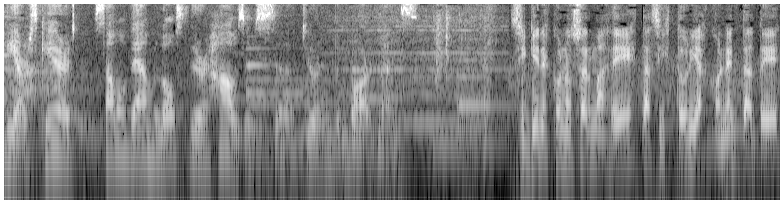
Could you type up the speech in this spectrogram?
They are scared. Some of them lost their houses uh, during bombardments. Si quieres conocer más de estas historias, conéctate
